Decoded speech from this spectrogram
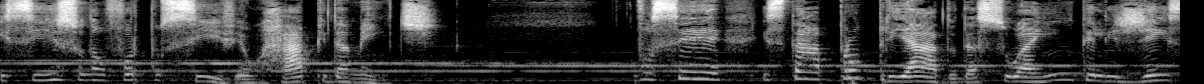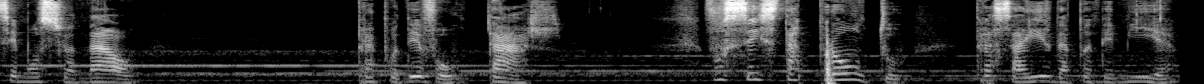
e se isso não for possível rapidamente? Você está apropriado da sua inteligência emocional para poder voltar? Você está pronto para sair da pandemia?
